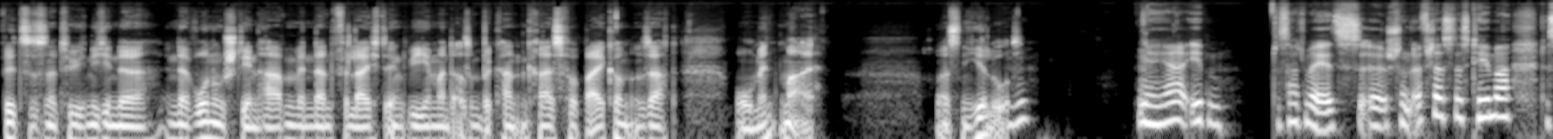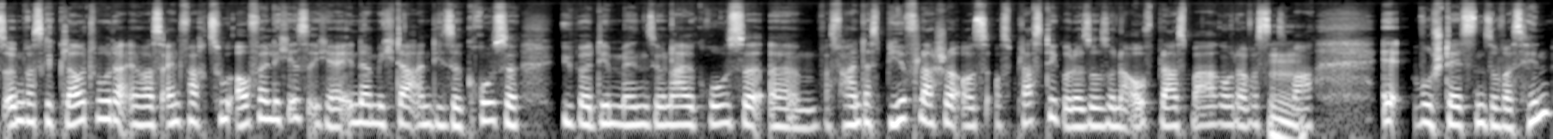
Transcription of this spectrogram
willst du es natürlich nicht in der, in der Wohnung stehen haben, wenn dann vielleicht irgendwie jemand aus dem Bekanntenkreis vorbeikommt und sagt, Moment mal, was ist denn hier los? Mhm. Ja, ja, eben. Das hatten wir jetzt äh, schon öfters das Thema, dass irgendwas geklaut wurde, was einfach zu auffällig ist. Ich erinnere mich da an diese große, überdimensional große, ähm, was war denn das, Bierflasche aus, aus Plastik oder so, so eine aufblasbare oder was das Mhm. war. Äh, wo stellst du denn sowas hin?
